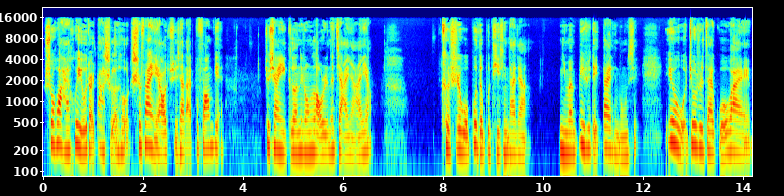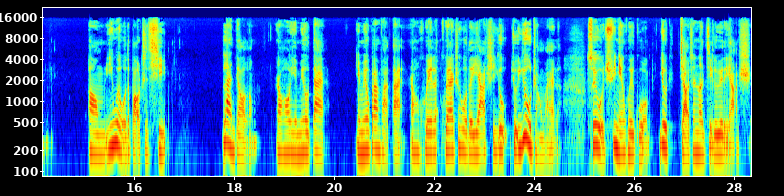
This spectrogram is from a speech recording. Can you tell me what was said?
说话还会有点大舌头，吃饭也要取下来，不方便，就像一个那种老人的假牙一样。可是我不得不提醒大家，你们必须得带那个东西，因为我就是在国外，嗯，因为我的保持器烂掉了，然后也没有带，也没有办法带，然后回来回来之后，我的牙齿又就又长歪了，所以我去年回国又矫正了几个月的牙齿。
